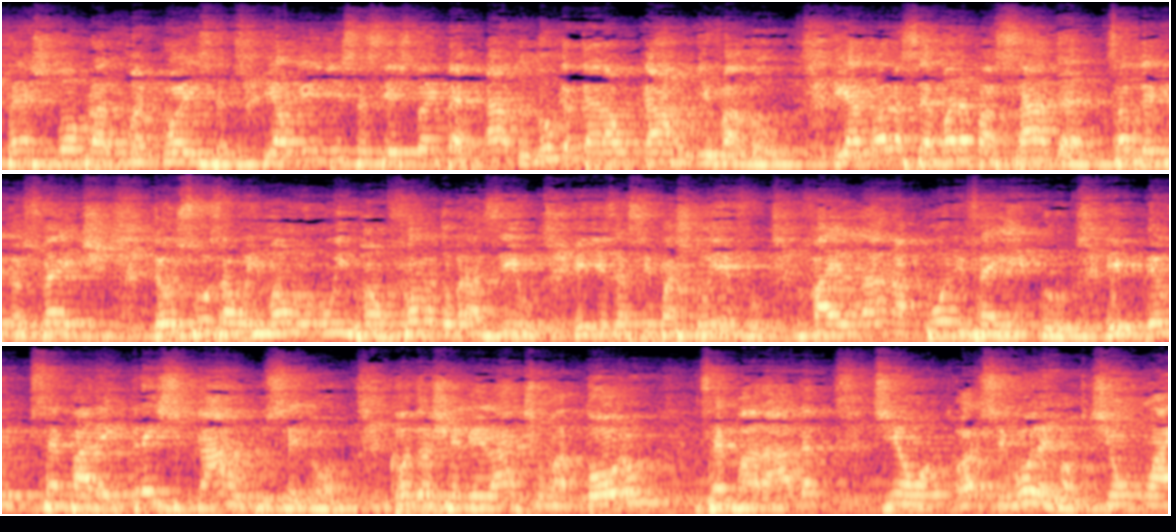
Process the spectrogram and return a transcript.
prestou para alguma coisa, e alguém disse assim, estou em pecado, nunca terá um carro de valor. E agora, semana passada, sabe o que, é Deus fez? Deus usa um irmão, um irmão fora do Brasil, e diz assim, pastor Ivo, vai lá na Pone Veículo, e eu separei três carros para o Senhor. Quando eu cheguei lá, tinha uma Toro separada, tinha um, ó, segura irmão, tinha uma,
